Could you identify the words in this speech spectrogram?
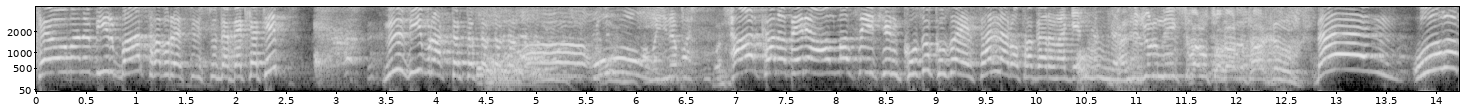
Teoman'ı bir bar taburesi üstünde bekletip... ...müziği bıraktırtırtırtır. Ama yine başladı. Tarkan'ı beni alması için kuzu kuzu Esenler otogarına getirdim. Ben de diyorum ne işi var otogarda Tarkan'ın? Ben Ulu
